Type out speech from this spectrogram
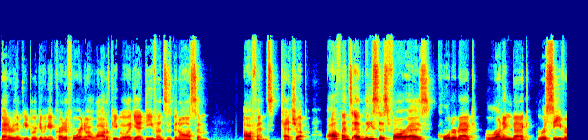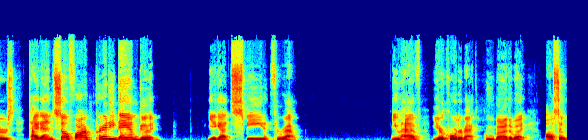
better than people are giving it credit for. I know a lot of people like, yeah, defense has been awesome. Offense, catch up. Offense, at least as far as quarterback, running back, receivers, tight end, so far pretty damn good. You got speed throughout. You have your quarterback, who, by the way, also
